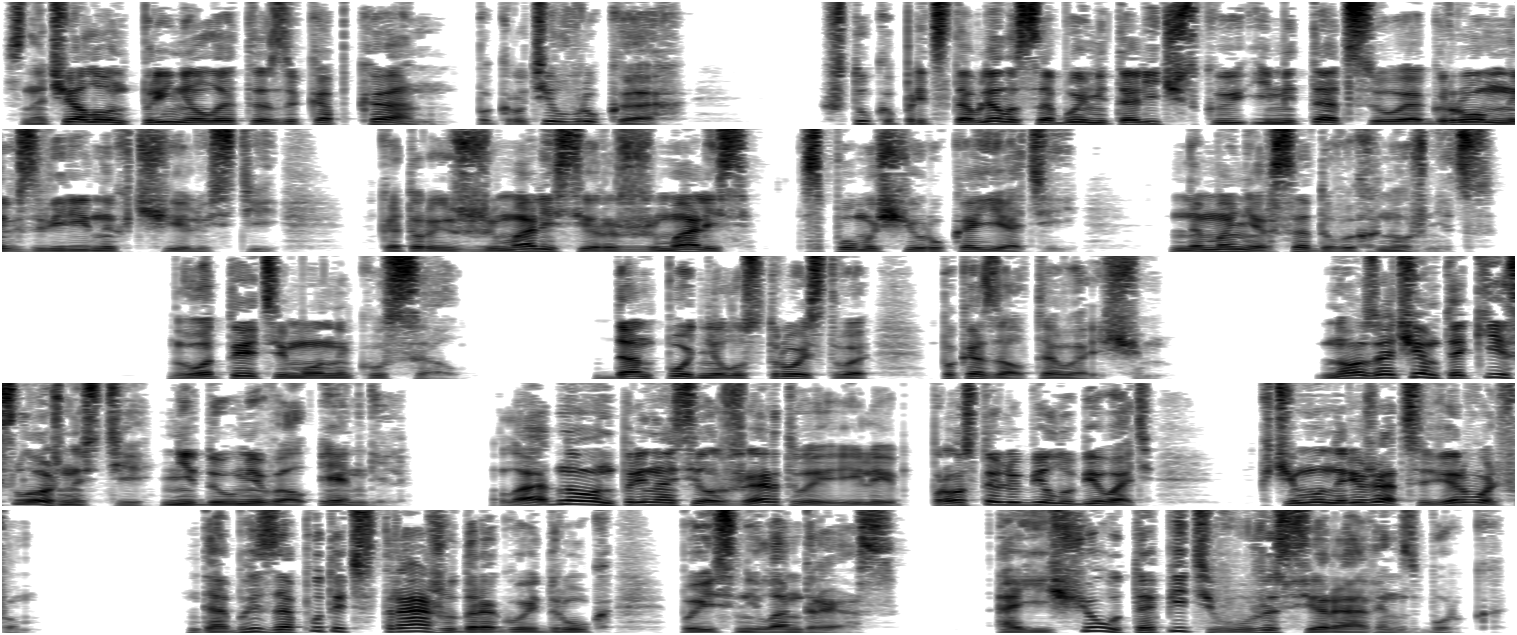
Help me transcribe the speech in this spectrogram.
Сначала он принял это за капкан, покрутил в руках. Штука представляла собой металлическую имитацию огромных звериных челюстей, которые сжимались и разжимались с помощью рукоятей, на манер садовых ножниц. Вот этим он и кусал. Дан поднял устройство, показал товарищам. «Но зачем такие сложности?» – недоумевал Энгель. «Ладно, он приносил жертвы или просто любил убивать. К чему наряжаться Вервольфом?» «Дабы запутать стражу, дорогой друг», — пояснил Андреас. «А еще утопить в ужасе Равенсбург.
